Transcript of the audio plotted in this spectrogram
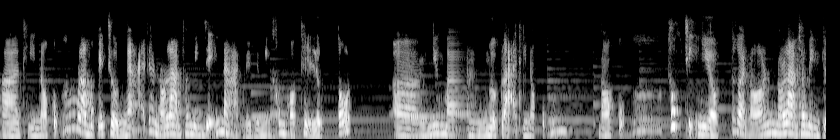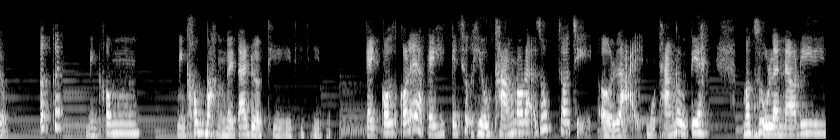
À, thì nó cũng là một cái trở ngại tức là nó làm cho mình dễ nản bởi vì mình không có thể lực tốt. À, nhưng mà ngược lại thì nó cũng nó cũng thúc chị nhiều tức là nó nó làm cho mình kiểu tức ấy. Mình không mình không bằng người ta được thì thì thì cái có có lẽ là cái cái sự hiếu thắng nó đã giúp cho chị ở lại một tháng đầu tiên. Mặc dù lần nào đi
